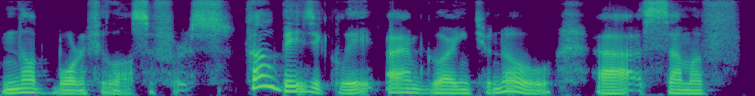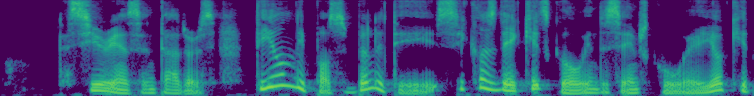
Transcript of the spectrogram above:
not born philosophers. How basically I'm going to know uh, some of the Syrians and others. The only possibility is because their kids go in the same school where your kid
